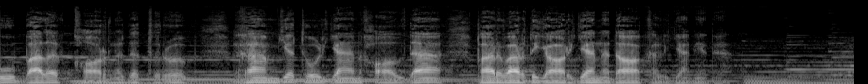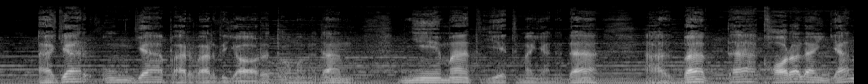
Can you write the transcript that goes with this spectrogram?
u baliq qornida turib g'amga to'lgan holda parvardigorga nido qilgan edi. Agar unga parvardigori tomonidan ne'mat yetmaganida albatta qoralangan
